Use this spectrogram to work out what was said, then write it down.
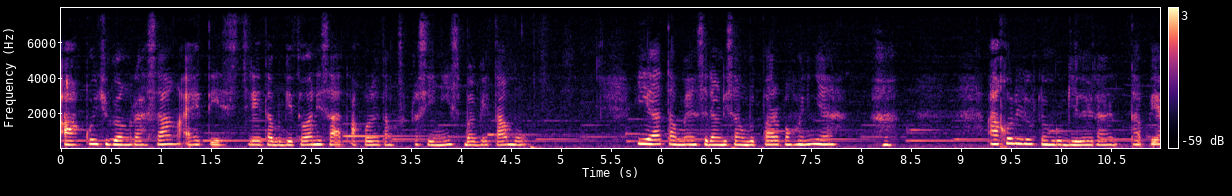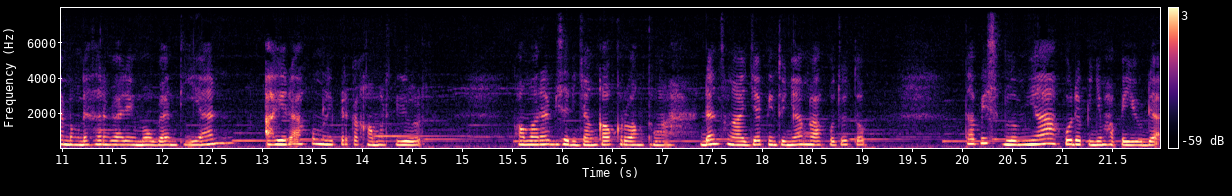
Aku juga ngerasa gak etis cerita begituan di saat aku datang ke sini sebagai tamu. Iya, tamu yang sedang disambut para penghuninya. aku duduk nunggu giliran, tapi emang dasar gak ada yang mau gantian, akhirnya aku melipir ke kamar tidur. Kamarnya bisa dijangkau ke ruang tengah, dan sengaja pintunya gak aku tutup. Tapi sebelumnya aku udah pinjam HP Yuda.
